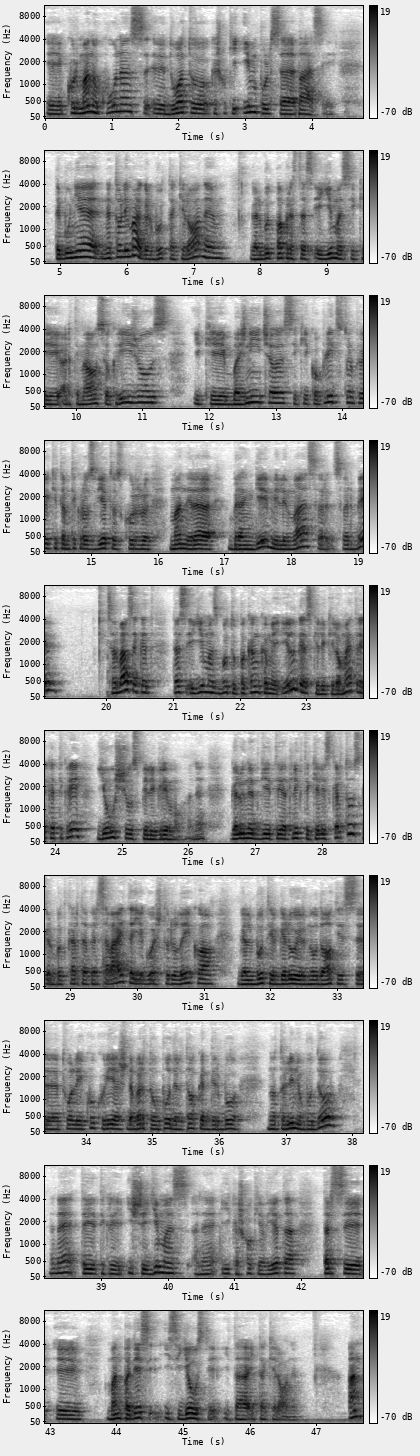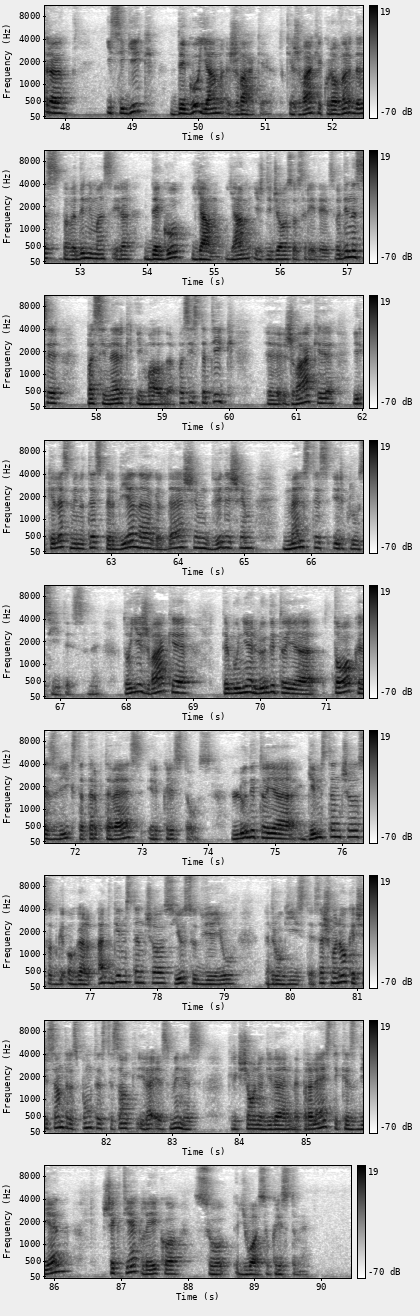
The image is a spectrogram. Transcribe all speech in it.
E, kur mano kūnas e, duotų kažkokį impulsą dvasiai. Tai būnė netolima galbūt ta kelionė, galbūt paprastas ėjimas iki artimiausio kryžiaus, iki bažnyčios, iki koplytstulpio, iki tam tikros vietos, kur man yra brangi, mylima, svarbi. Svarbiausia, kad tas ėjimas būtų pakankamai ilgas, keli kilometrai, kad tikrai jausčiaus piligrimu. Ne? Galiu netgi tai atlikti kelis kartus, galbūt kartą per savaitę, jeigu aš turiu laiko, galbūt ir galiu ir naudotis e, tuo laiku, kurį aš dabar taupu dėl to, kad dirbu nuotoliniu būdu. Ne? Tai tikrai išėjimas ne, į kažkokią vietą tarsi e, man padės įsijausti į tą, į tą kelionę. Antra, įsigyk degu jam žvakę. Tokia žvakė, kurio vardas, pavadinimas yra degu jam, jam iš didžiosios raidės. Vadinasi, pasinerk į maldą, pasistatyk e, žvakę ir kelias minutės per dieną, gal 10-20, melstis ir klausytis. Toji žvakė tebūnė liudytoja to, kas vyksta tarp tavęs ir Kristaus. Liudytoja gimstančios, o gal atgimstančios jūsų dviejų draugystės. Aš manau, kad šis antras punktas tiesiog yra esminis krikščionių gyvenime. Praleisti kasdien šiek tiek laiko su juo, su Kristumi.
